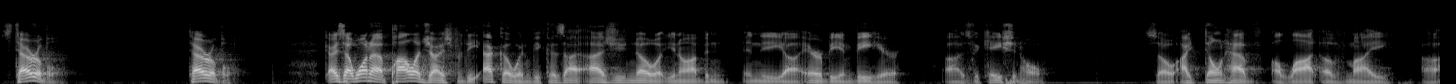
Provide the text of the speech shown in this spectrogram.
It's terrible. Terrible. Guys, I want to apologize for the echoing because, I, as you know, you know I've been in the uh, Airbnb here uh, as vacation home, so I don't have a lot of my uh,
